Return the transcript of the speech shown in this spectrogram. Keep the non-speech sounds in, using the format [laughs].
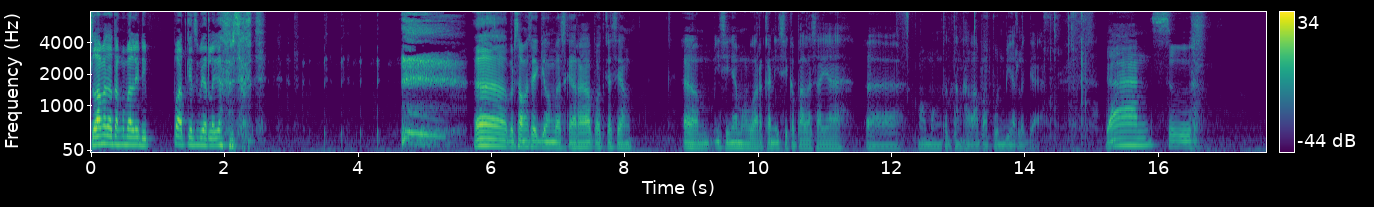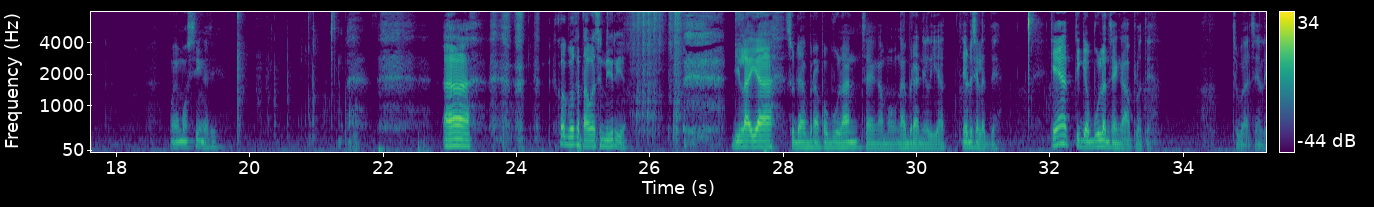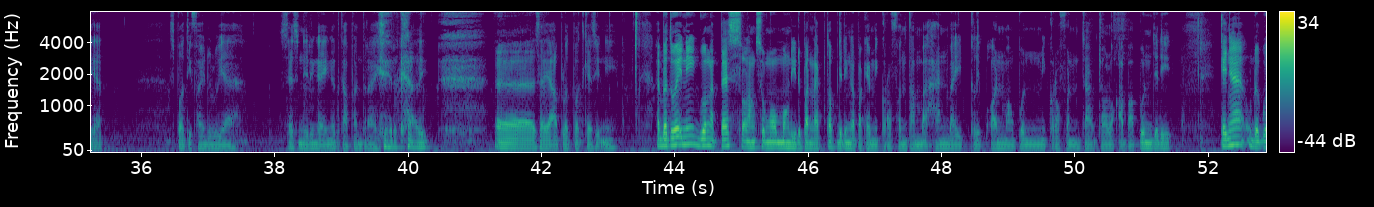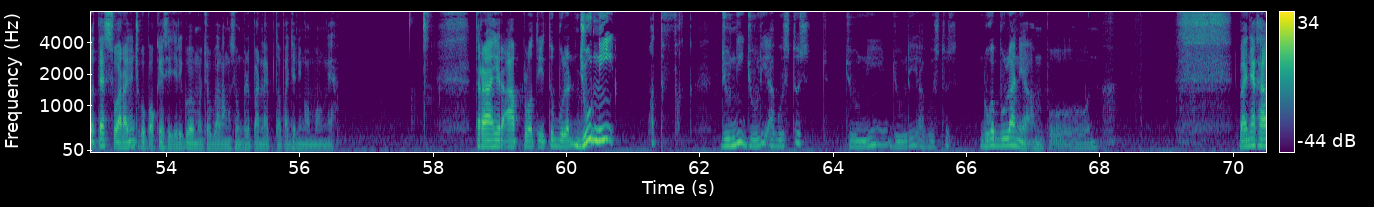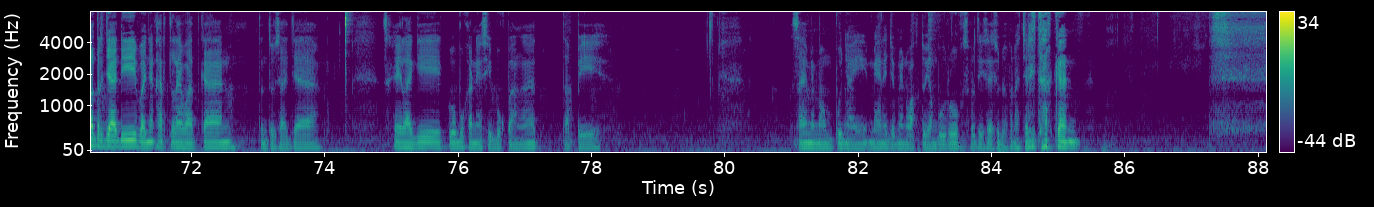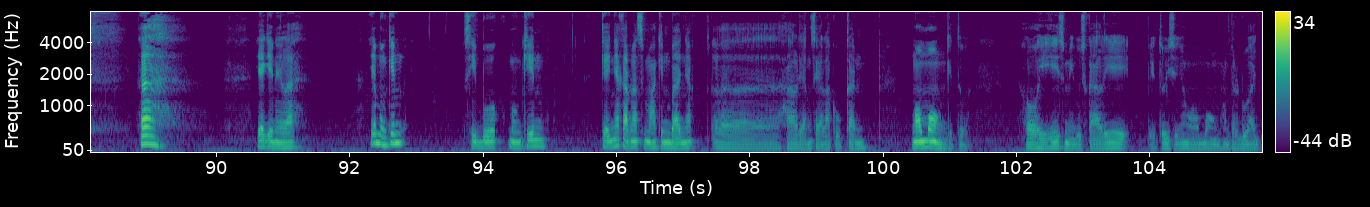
Selamat datang kembali di podcast biar lega bersama uh, bersama saya Gilang Baskara podcast yang um, isinya mengeluarkan isi kepala saya uh, ngomong tentang hal apa pun biar lega. Dan su mau emosi nggak sih? Uh, kok gue ketawa sendiri ya gila ya sudah berapa bulan saya nggak mau nggak berani lihat. Ya udah saya lihat deh. Kayaknya tiga bulan saya nggak upload ya. Coba saya lihat Spotify dulu ya. Saya sendiri nggak inget kapan terakhir [laughs] kali uh, saya upload podcast ini. Eh by ini gue ngetes langsung ngomong di depan laptop jadi nggak pakai mikrofon tambahan baik clip on maupun mikrofon colok apa pun. Jadi kayaknya udah gue tes suaranya cukup oke sih. Jadi gue mau coba langsung ke depan laptop aja nih ngomong ya terakhir upload itu bulan Juni. What the fuck? Juni Juli Agustus Juni Juli Agustus. Dua bulan ya ampun. Banyak hal terjadi banyak hal terlewatkan tentu saja. Sekali lagi gue bukannya sibuk banget tapi saya memang mempunyai manajemen waktu yang buruk seperti saya sudah pernah ceritakan ah ya gini lah ya mungkin sibuk mungkin kayaknya karena semakin banyak uh, hal yang saya lakukan ngomong gitu. Hohihi seminggu sekali itu isinya ngomong hampir dua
